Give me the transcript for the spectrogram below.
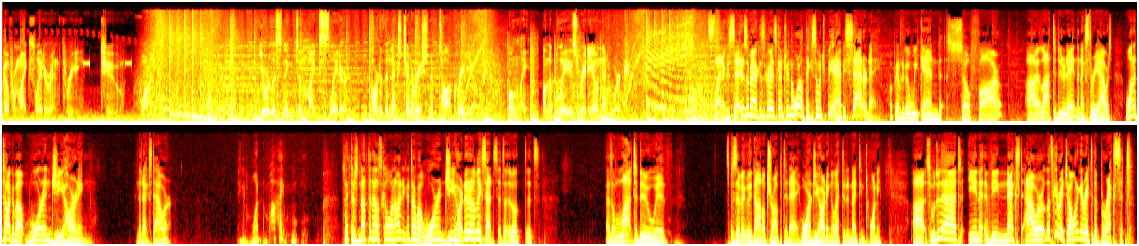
Go for Mike Slater in three, two, one. You're listening to Mike Slater, part of the next generation of talk radio, only on the Blaze Radio Network. Slater Crusaders, America's the greatest country in the world. Thank you so much for being here. Happy Saturday. Hope you're having a good weekend so far. Uh, a lot to do today in the next three hours. want to talk about Warren G. Harding in the next hour. Thinking, what? Why? It's like there's nothing else going on. You're going to talk about Warren G. Harding. No, no, it makes sense. It's it'll it's has a lot to do with specifically Donald Trump today. Warren G. Harding elected in 1920. Uh, so we'll do that in the next hour. Let's get right to. I want to get right to the Brexit,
